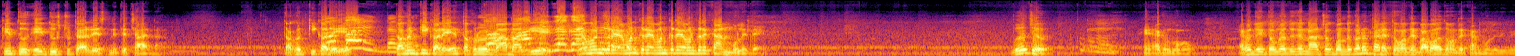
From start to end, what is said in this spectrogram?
কিন্তু এই দুষ্টুটা রেস্ট নিতে চায় না। তখন কি করে? তখন কি করে? তখন ওর বাবা গিয়ে এমন করে এমন করে এমন করে এমন করে কান মলে দেয়। বুঝেছ? হ্যাঁ এখন ঘুমাও। এখন যদি তোমরা দুজন না চোখ বন্ধ করো, তাহলে তোমাদের বাবাও তোমাদের কান মলে দিবে।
